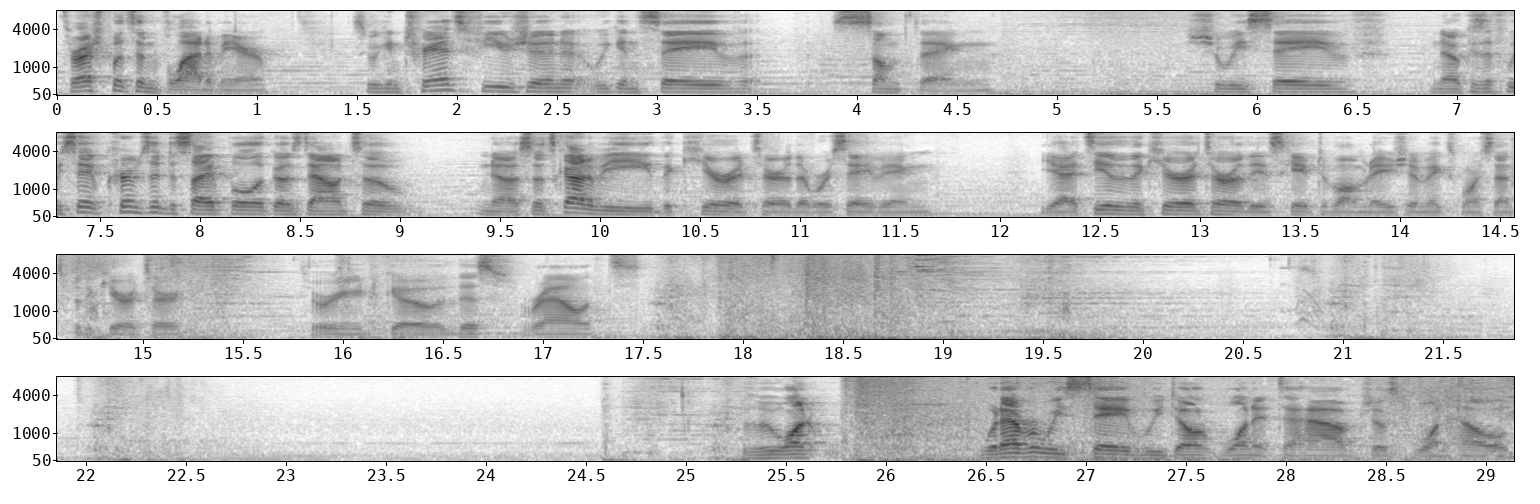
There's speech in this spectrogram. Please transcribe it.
Thresh puts in Vladimir. So we can Transfusion, we can save something. Should we save... No, because if we save Crimson Disciple, it goes down to... No, so it's got to be the Curator that we're saving. Yeah, it's either the Curator or the Escaped Abomination. It makes more sense for the Curator. So we're going to go this route. Because we want... Whatever we save, we don't want it to have just one health.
